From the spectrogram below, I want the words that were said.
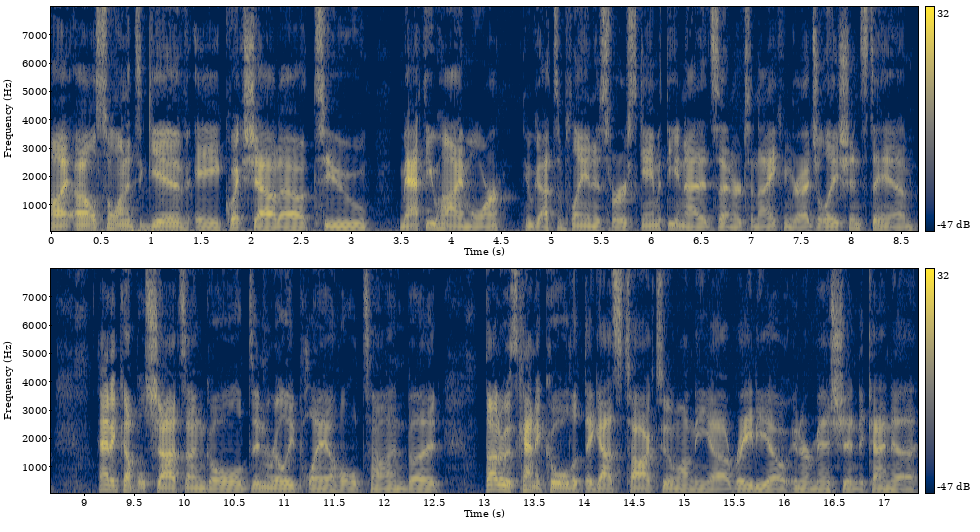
I also wanted to give a quick shout out to Matthew Highmore, who got to play in his first game at the United Center tonight. Congratulations to him. Had a couple shots on goal, didn't really play a whole ton, but thought it was kind of cool that they got to talk to him on the uh, radio intermission to kind of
